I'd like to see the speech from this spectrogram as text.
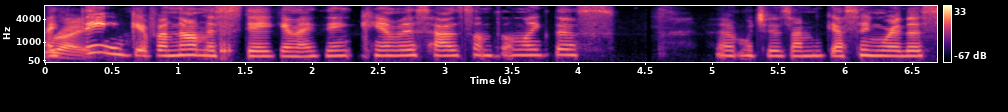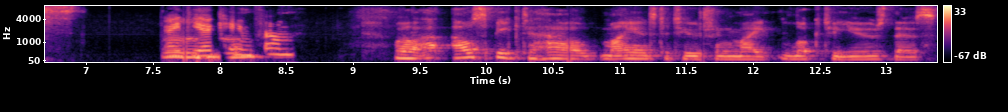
I Right. think, if I'm not mistaken, I think Canvas has something like this, um, which is, I'm guessing, where this idea came from. Well, I- I'll speak to how my institution might look to use this.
